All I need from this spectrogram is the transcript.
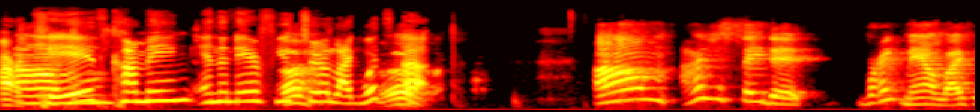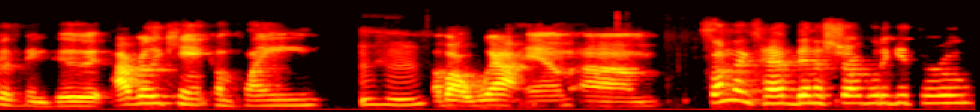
Are Um, kids coming in the near future? like what's ugh. up? Um, I just say that right now life has been good. I really can't complain hmm about where I am. Um, some things have been a struggle to get through,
